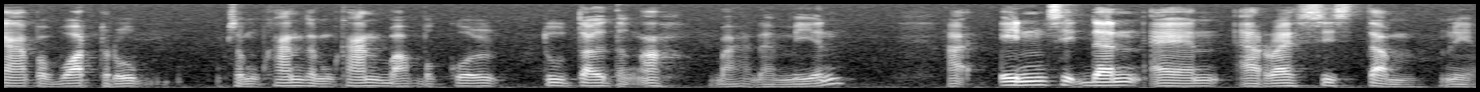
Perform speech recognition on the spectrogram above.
ការប្រវត្តិរូបសំខាន់សំខាន់របស់បុគ្គលទូទៅទាំងអស់បាទដែលមានហើយ incident and arrest system នេះ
